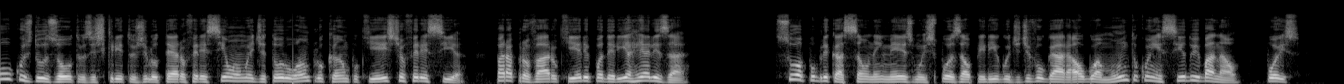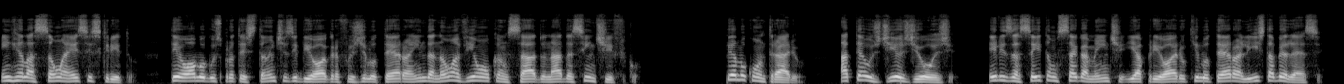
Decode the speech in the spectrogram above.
Poucos dos outros escritos de Lutero ofereciam a um editor o amplo campo que este oferecia, para provar o que ele poderia realizar. Sua publicação nem mesmo expôs ao perigo de divulgar algo há muito conhecido e banal, pois, em relação a esse escrito, teólogos protestantes e biógrafos de Lutero ainda não haviam alcançado nada científico. Pelo contrário, até os dias de hoje, eles aceitam cegamente e a priori o que Lutero ali estabelece.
